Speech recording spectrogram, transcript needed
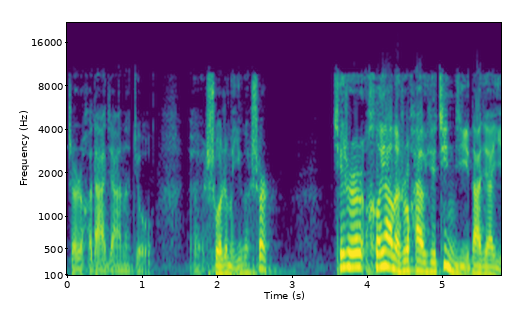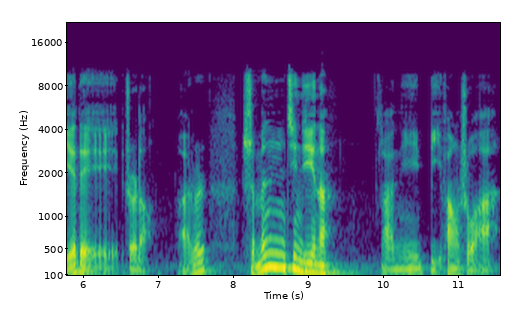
这是和大家呢就呃说这么一个事儿。其实喝药的时候还有一些禁忌，大家也得知道啊。说什么禁忌呢？啊，你比方说啊，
